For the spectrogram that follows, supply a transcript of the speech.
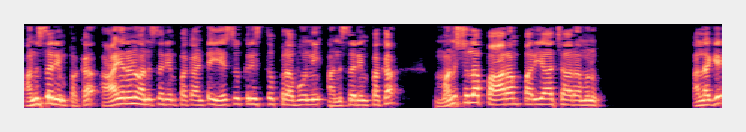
అనుసరింపక ఆయనను అనుసరింపక అంటే యేసుక్రీస్తు ప్రభుని అనుసరింపక మనుషుల పారంపర్యాచారమును. అలాగే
